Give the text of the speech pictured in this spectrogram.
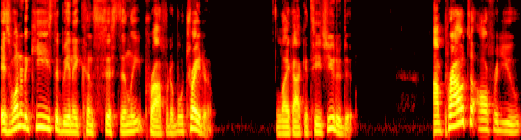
It's one of the keys to being a consistently profitable trader, like I could teach you to do. I'm proud to offer you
